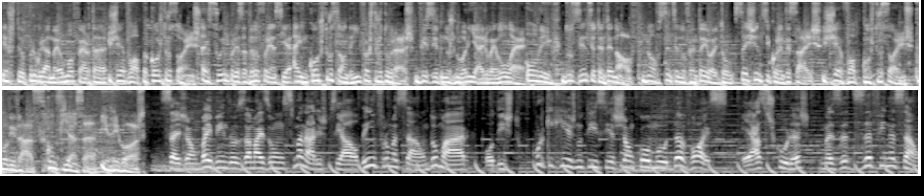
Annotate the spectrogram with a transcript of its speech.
Este programa é uma oferta GEVOP Construções, a sua empresa de referência em construção de infraestruturas. Visite-nos no Arieiro em Lolé ou ligue 289 998 646. GEVOP Construções. Qualidade, confiança e rigor. Sejam bem-vindos a mais um semanário especial de informação do mar ou disto. Porque aqui as notícias são como The Voice. É às escuras, mas a desafinação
